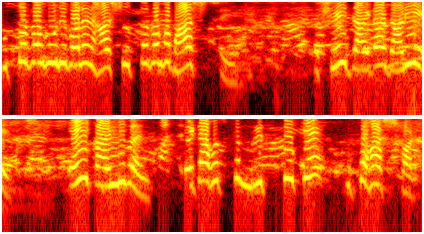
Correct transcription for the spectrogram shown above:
উত্তরবঙ্গ উনি বলেন, হাসছে, উত্তরবঙ্গ ভাসছে। তো সেই জায়গায় দাঁড়িয়ে এই কার্নিভাল এটা হচ্ছে মৃত্যুকে উপহাস করা।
